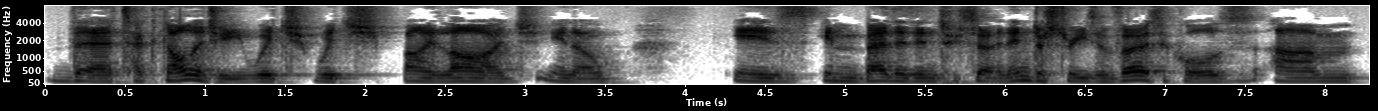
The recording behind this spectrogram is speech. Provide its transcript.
their technology, which which by and large, you know, is embedded into certain industries and verticals. Um,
